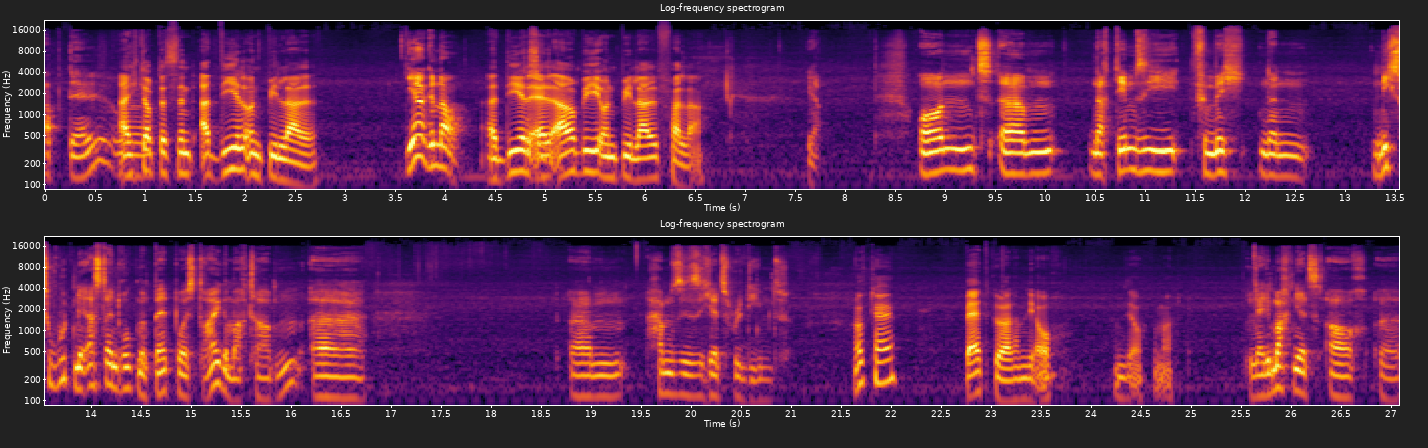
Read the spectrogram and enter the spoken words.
Abdel. Ah, ich glaube, das sind Adil und Bilal. Ja, genau. Adil El Arbi und Bilal Fallah. Ja. Und ähm, nachdem sie für mich einen nicht so guten Ersteindruck mit Bad Boys 3 gemacht haben, äh, ähm, haben sie sich jetzt redeemed. Okay. Bad Girl haben die auch, haben die auch gemacht. Ja, die machen jetzt auch. Äh,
